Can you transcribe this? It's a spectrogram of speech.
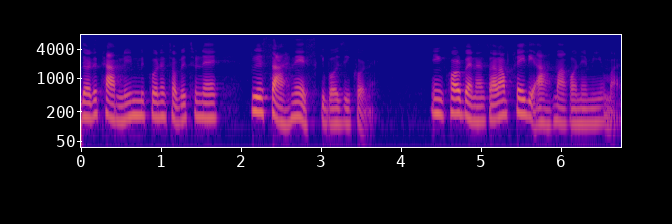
داره تمرین می‌کنه تا بتونه روی صحنه اسکی بازی کنه. این کار به نظرم خیلی احمقانه میومد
